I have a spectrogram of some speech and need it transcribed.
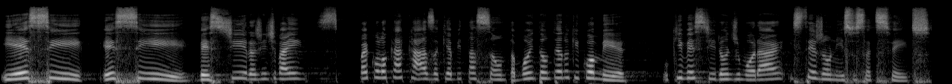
E esse, esse vestir, a gente vai, vai colocar a casa aqui, habitação, tá bom? Então, tendo o que comer, o que vestir, onde morar, estejam nisso satisfeitos.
